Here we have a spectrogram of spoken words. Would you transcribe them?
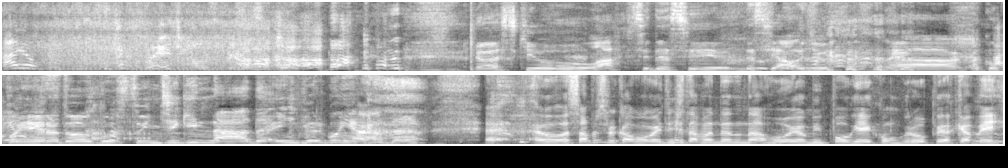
Ai, Augusto, Eu acho que o ápice desse, desse áudio é a, a companheira do Augusto indignada, envergonhada. É, eu- só pra explicar o momento, a gente tava andando na rua e eu me empolguei com o grupo e acabei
